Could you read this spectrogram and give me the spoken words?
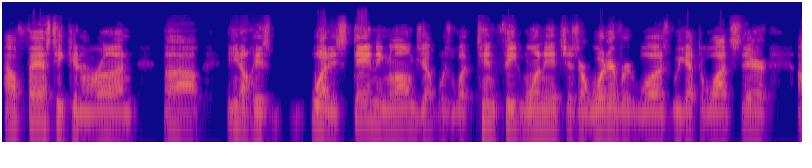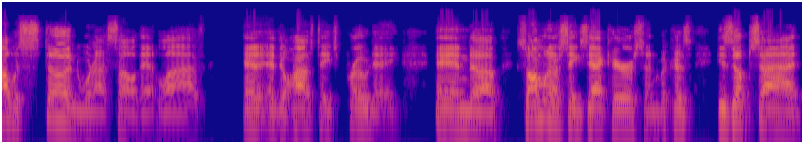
how fast he can run. Uh, you know, his what his standing long jump was what 10 feet one inches or whatever it was we got to watch there i was stunned when i saw that live at, at ohio state's pro day. And uh, so i'm going to say zach harrison because his upside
